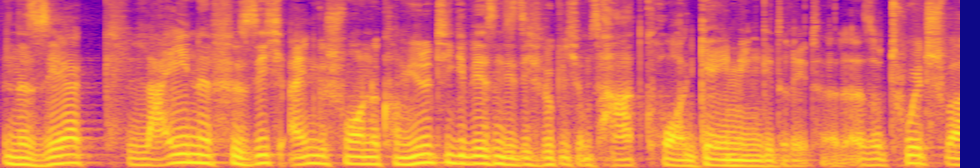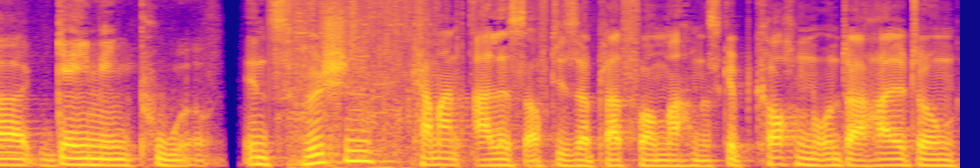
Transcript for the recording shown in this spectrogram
eine sehr kleine, für sich eingeschworene Community gewesen, die sich wirklich ums Hardcore-Gaming gedreht hat. Also Twitch war Gaming pur. Inzwischen kann man alles auf dieser Plattform machen. Es gibt Kochen, Unterhaltung,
